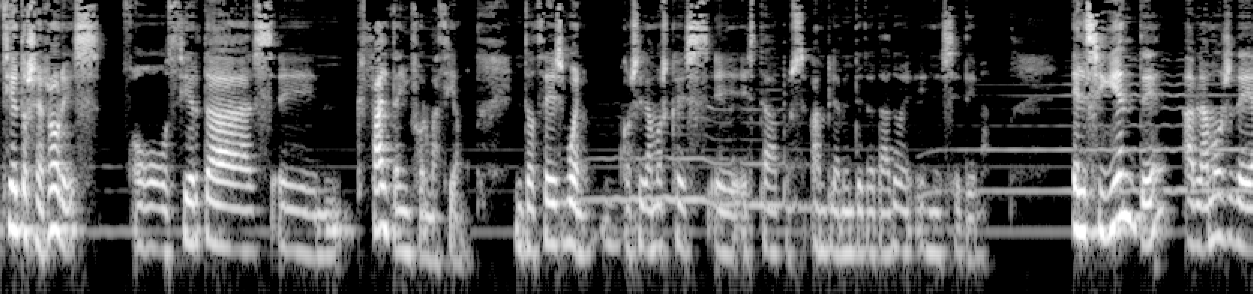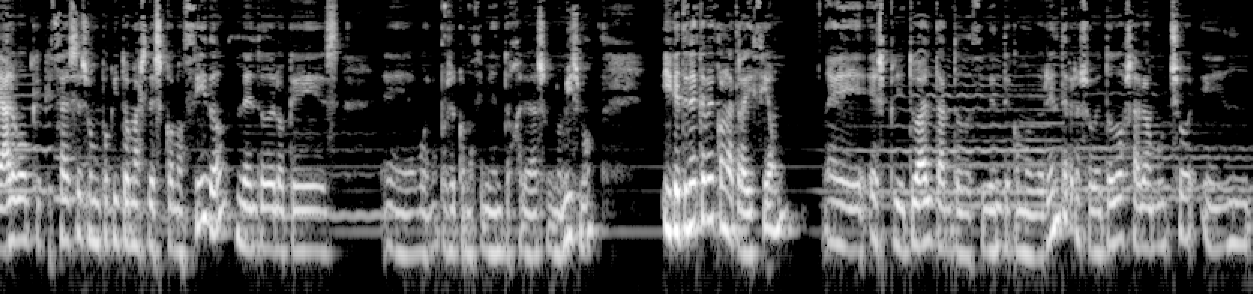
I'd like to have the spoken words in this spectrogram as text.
ciertos errores o ciertas eh, falta de información. Entonces, bueno, consideramos que eh, está pues, ampliamente tratado en, ese tema. El siguiente, hablamos de algo que quizás es un poquito más desconocido dentro de lo que es bueno, pues el conocimiento general sobre uno mismo y que tiene que ver con la tradición eh, espiritual tanto de Occidente como de Oriente, pero sobre todo se habla mucho en,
